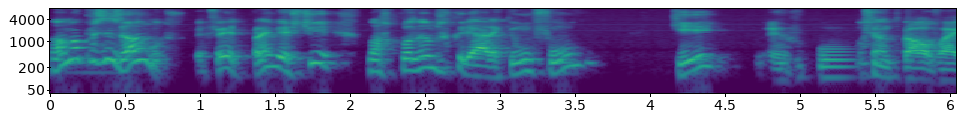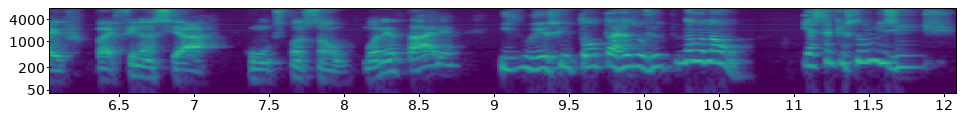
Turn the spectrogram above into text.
nós não precisamos, perfeito. Para investir, nós podemos criar aqui um fundo que eh, o central vai, vai financiar com expansão monetária e isso então está resolvido. Não, não. E essa questão não existe.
